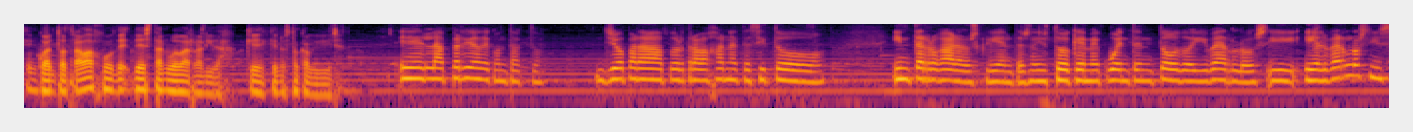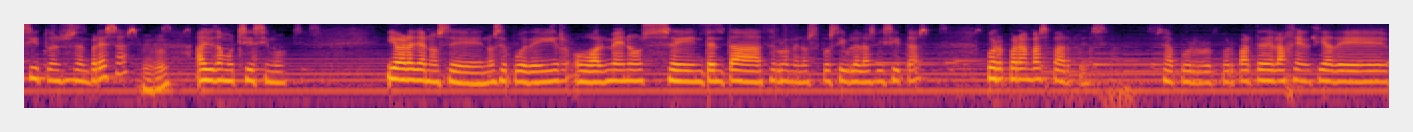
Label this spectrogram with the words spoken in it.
en cuanto a trabajo de, de esta nueva realidad que, que nos toca vivir? Eh, la pérdida de contacto. Yo para poder trabajar necesito interrogar a los clientes, necesito que me cuenten todo y verlos. Y, y el verlos in situ en sus empresas ayuda muchísimo. Y ahora ya no se, no se puede ir, o al menos se intenta hacer lo menos posible las visitas, por, por ambas partes. O sea, por, por parte de la agencia de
